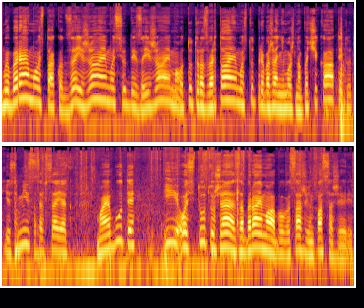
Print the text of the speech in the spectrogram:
Ми беремо ось так, от заїжджаємо сюди, заїжджаємо, от тут розвертаємось, тут при бажанні можна почекати, тут є місце, все як має бути. І ось тут уже забираємо або висаджуємо пасажирів.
